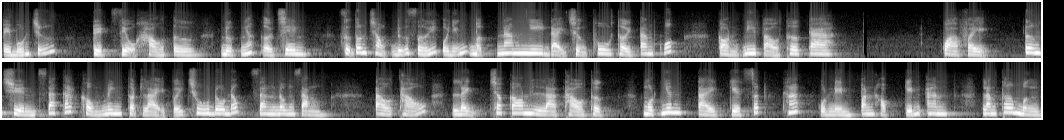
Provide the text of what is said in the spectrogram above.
về bốn chữ tuyệt diệu hào từ được nhắc ở trên, sự tôn trọng nữ giới của những bậc nam nhi đại trưởng phu thời Tam Quốc còn đi vào thơ ca. Quả vậy, tương truyền Gia Cát Khổng Minh thuật lại với Chu Đô Đốc Giang Đông rằng Tào Tháo lệnh cho con là Thảo Thực, một nhân tài kiệt xuất khác của nền văn học kiến an, làm thơ mừng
